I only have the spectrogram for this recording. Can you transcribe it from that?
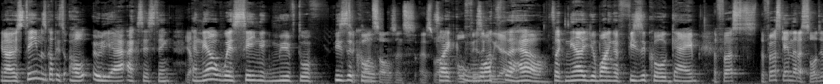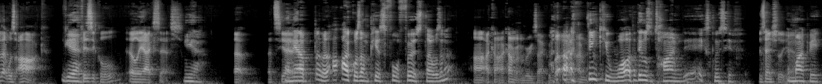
you know, Steam has got this whole early access thing, Yep. and now we're seeing it move to a physical. Consoles and as well. It's like All physical, what yeah. the hell? It's like now you're buying a physical game. The first, the first game that I saw do that was Ark, Yeah, physical early access. yeah. That that's yeah. And now Ark was on PS4 first, though, wasn't it? uh, I can't I can't remember exactly, but I, I, I think you was. I think it was a timed exclusive. potentially. It might be.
